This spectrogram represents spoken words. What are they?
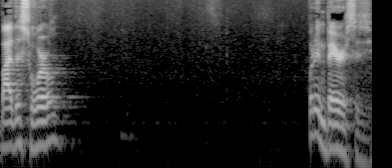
by this world? What embarrasses you?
